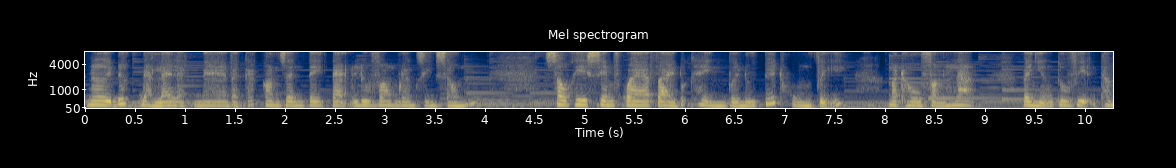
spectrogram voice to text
nơi Đức Đạt Lai Lạt Ma và các con dân Tây Tạng lưu vong đang sinh sống sau khi xem qua vài bức hình với núi tuyết hùng vĩ, mặt hồ phẳng lặng và những tu viện thâm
